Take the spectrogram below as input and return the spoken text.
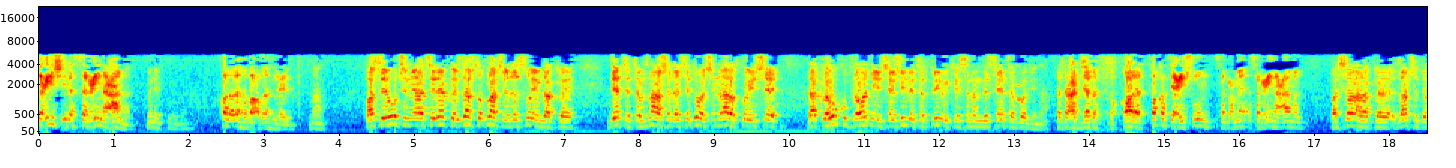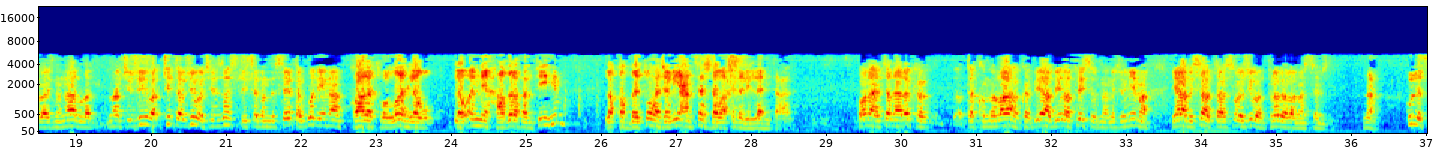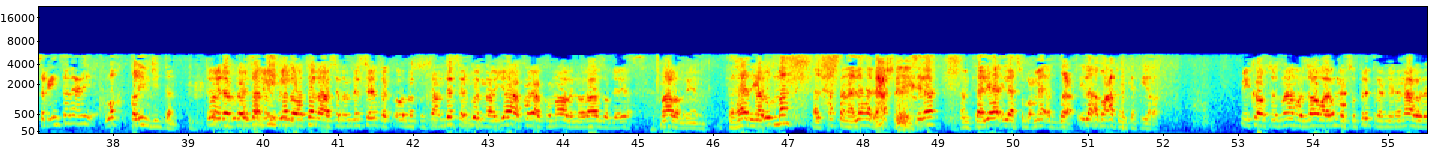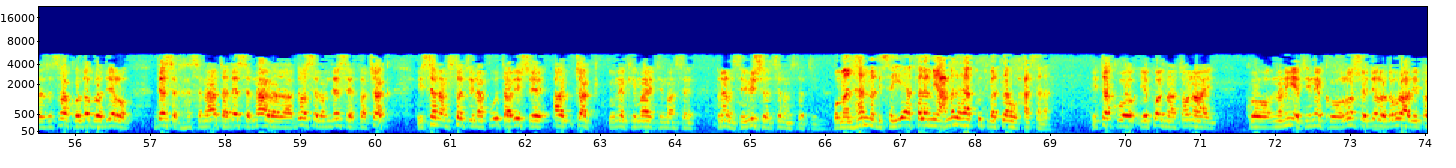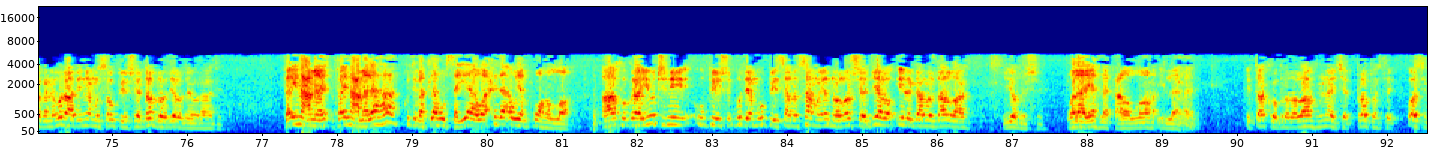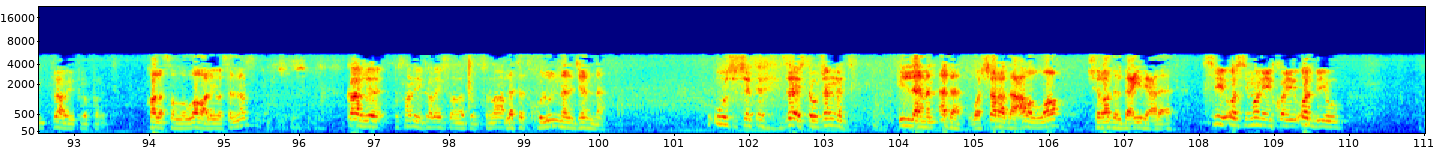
تعيش إلى السبعين عاما Meni je kuga. قال لها بعض أهل العلم Da. Pa su je učenjaci rekli, zašto plaćeš za svojim, dakle, djetetem, znaš da će doći narod koji će, dakle, ukupno od njih će živjeti otprilike 70 godina. فتعجبت وقالت فقط يعيشون 700 سبعين عاما Pa se ona, dakle, začudila, iznenadila, znači, živa, čitav život će iznositi 70 godina, قالت والله لو لو أني حاضرة فيهم لقضيتها جميعا سجدة واحدة لله تعالى ona je tada rekla, tako me Laha, kad bi ja bila prisutna među njima, ja bi sad taj svoj život provela na seždi. نعم كل السبعين سنة يعني وقت قليل جدا To je dakle za nju izgledalo tada 70, odnosno 70 godina, jako, jako maleno razdoblje, malo vrijeme. فهذه الأمة الحسنة لها بعشر أمثلة أمثالها إلى 700 ضعف إلى أضعاف كثيرة Mi kao što znamo za ovaj umet su pripremljene nagrade za svako dobro djelo 10 hasanata, 10 nagrada do 70 pa čak i 700 puta više, a čak u nekim ajitima se prenosi i više od 700. ومن هم بسيئة فلم يعملها كتبت له حسنة I tako je poznat onaj ko nanijeti neko loše djelo da uradi pa ga ne uradi, njemu se upiše dobro djelo da je uradio. فإن, عمل فإن عملها كتبت له سيئة واحدة أو يمحوها الله A ako ga i učini, upiš, bude mu upisano samo jedno loše djelo ili ga možda Allah i obriše. ولا يهلك على الله إلا هالك I tako pred Allahom neće propasti osim pravi propalic. قال صلى الله عليه وسلم Kaže poslanik alaih salatu wasalam, لتدخلن الجنة ući ćete zaista u džennet illa man aba wa sharada ala Allah sharada al-ba'iri ala ahli svi osim oni koji odbiju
